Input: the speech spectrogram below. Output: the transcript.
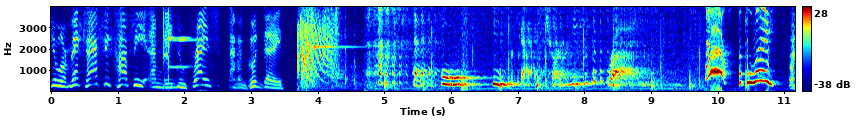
your McCafé coffee and the new fries. Have a good day. That fool! He forgot to charge me for the fries. Ah! The police! Uh.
